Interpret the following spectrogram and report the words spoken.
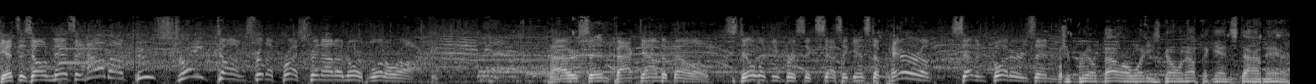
Gets his own miss. And how about two straight dunks for the freshman out of North Little Rock? Patterson back down to Belo. Still looking for success against a pair of seven footers. And Jubrile Belo, what he's going up against down there.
